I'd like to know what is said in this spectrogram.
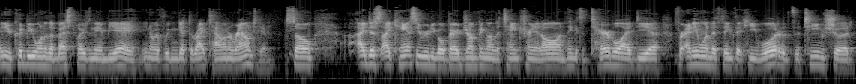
and you could be one of the best players in the NBA, you know, if we can get the right talent around him. So I just I can't see Rudy Gobert jumping on the tank train at all, and I think it's a terrible idea for anyone to think that he would or that the team should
